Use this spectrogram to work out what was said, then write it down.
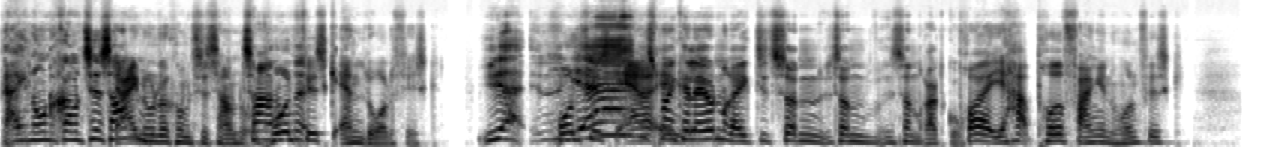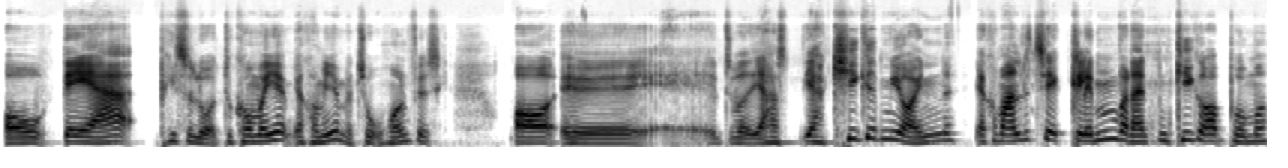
Der er ikke nogen, der kommer til at Der savne er ikke nogen, der kommer til at savne. Hornfisk er en lortefisk. Ja, Hornfisk ja er hvis man en- kan lave den rigtigt, så er den sådan, sådan ret god. Prøv at, jeg har prøvet at fange en hornfisk, og det er pisse lort. Du kommer hjem, jeg kommer hjem med to hornfisk, og øh, du ved, jeg har, jeg har kigget dem i øjnene. Jeg kommer aldrig til at glemme, hvordan den kigger op på mig.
